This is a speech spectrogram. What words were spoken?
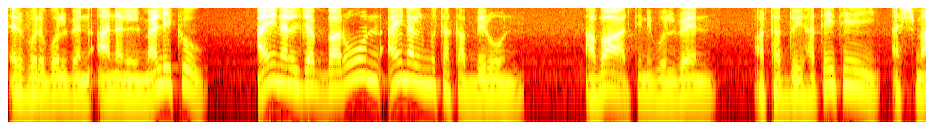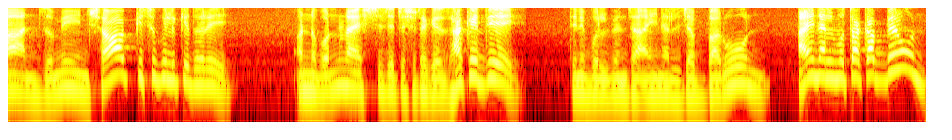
এরপরে বলবেন, আনাল মালিকু, আইনাল জব্বারুন, আইনাল মুতাকাব্বিরুন। আবার তিনি বলবেন অর্থাৎ দুই হাতেই তিনি আসমান, জমিন, সব কিছুগুলিকে ধরে অন্য বর্ণনা এসছে যেটা সেটাকে ঝাঁকে দিয়ে তিনি বলবেন যে, আইনাল জব্বারুন, আইনাল মুতাকাব্বিরুন।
